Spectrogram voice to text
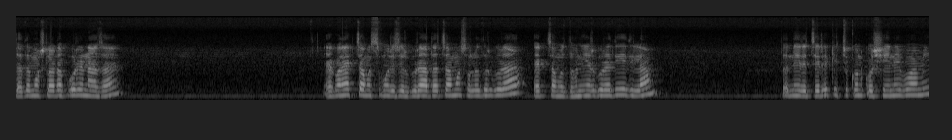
যাতে মশলাটা পুড়ে না যায়। এখন এক চামচ মরিচের গুঁড়া, আধা চামচ হলুদের গুঁড়া, এক চামচ ধনিয়ার গুঁড়া দিয়ে দিলাম। তো নেড়ে চেড়ে কিছুক্ষণ কষিয়ে নেব আমি।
